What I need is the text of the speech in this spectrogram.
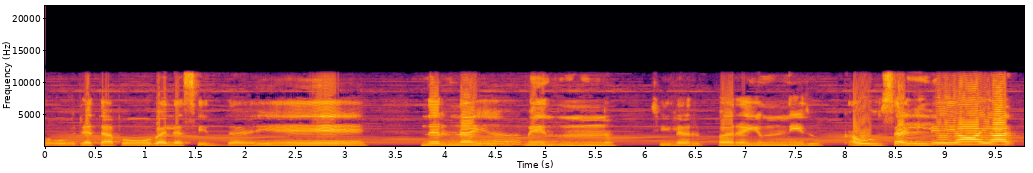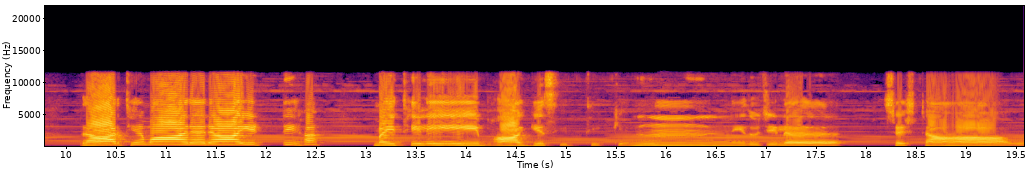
ഘോരതപോവല സിദ്ധയേ നിർണയമെന്നു ചിലർ പറയുന്നിതു കൗസല്യയായാൽ പ്രാർത്ഥ്യമാനനായിട്ടിഹ മൈഥിലി ഭാഗ്യസിദ്ധിക്കുന്നിതു ചില സൃഷ്ടാവു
